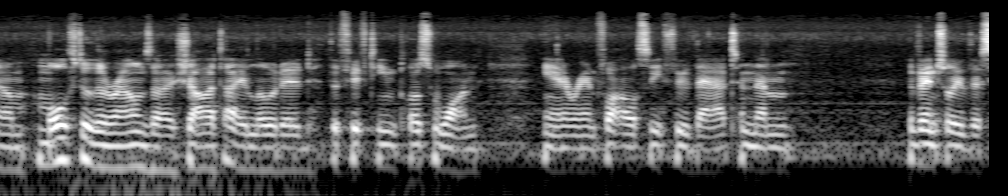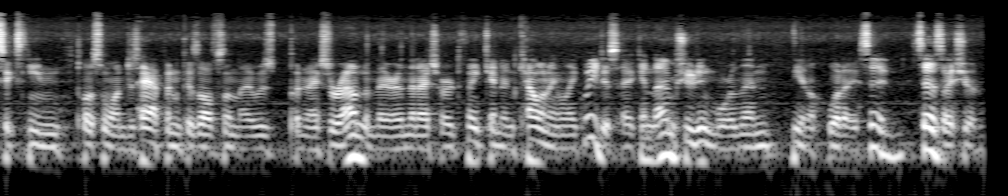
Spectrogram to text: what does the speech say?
Um, most of the rounds that I shot, I loaded the 15 plus 1, and it ran flawlessly through that. And then eventually the 16 plus 1 just happened because all of a sudden I was putting an extra round in there, and then I started thinking and counting, like, wait a second, I'm shooting more than, you know, what I said says I should.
